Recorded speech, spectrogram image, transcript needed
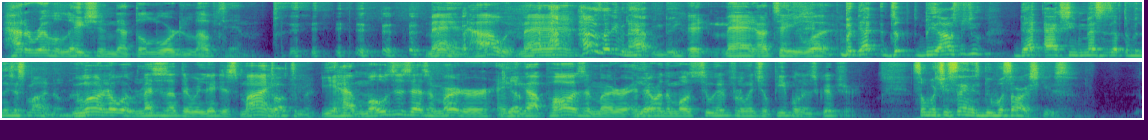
had a revelation that the Lord loved him. man, how it man, How does that even happen, B? it, man, I'll tell you what. But that, to be honest with you, that actually messes up the religious mind, though, You want to know what messes up the religious mind? Talk to me. You have Moses as a murderer, and you got Paul as a murderer, and they were the most two influential people in Scripture. So what you're saying is, B, what's our excuse?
